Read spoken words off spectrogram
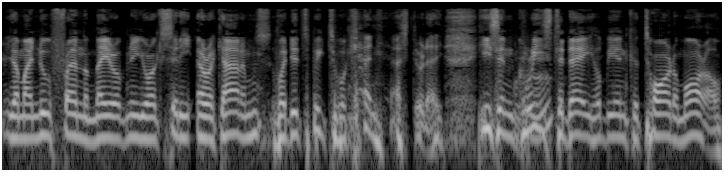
yeah, my new friend, the mayor of New York City, Eric Adams, who I did speak to again yesterday. He's in mm-hmm. Greece today. He'll be in Qatar tomorrow.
